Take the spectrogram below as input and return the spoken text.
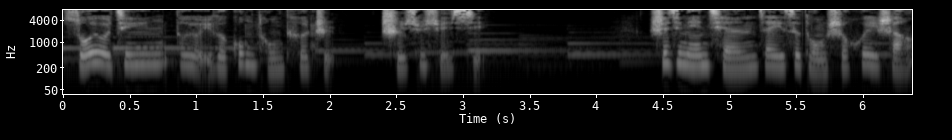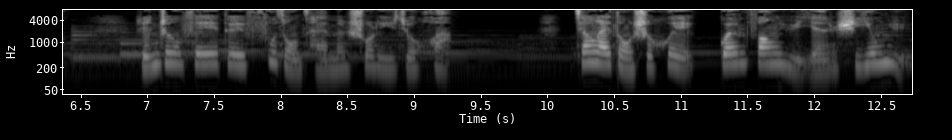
所有精英都有一个共同特质：持续学习。十几年前，在一次董事会上，任正非对副总裁们说了一句话：“将来董事会官方语言是英语，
